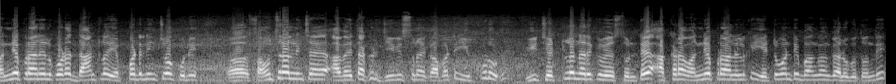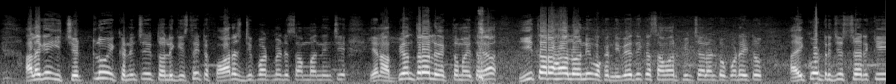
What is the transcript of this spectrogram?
వన్యప్రాణులు కూడా దాంట్లో ఎప్పటి నుంచో కొన్ని సంవత్సరాల నుంచి అవైతే అక్కడ జీవిస్తున్నాయి కాబట్టి ఇప్పుడు ఈ చెట్లు నరికి వేస్తుంటే అక్కడ వన్యప్రాణులకి ఎటువంటి భంగం కలుగుతుంది? అలాగే ఈ చెట్లు ఇక్కడ నుంచి తొలగిస్తే ఇటు ఫారెస్ట్ డిపార్ట్మెంట్ సంబంధించి ఏమైనా అభ్యంతరాలు వ్యక్తమవుతాయా? ఈ తరహాలోని ఒక నివేదిక సమర్పించాలంటూ కూడా ఇటు హైకోర్టు రిజిస్టర్కి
